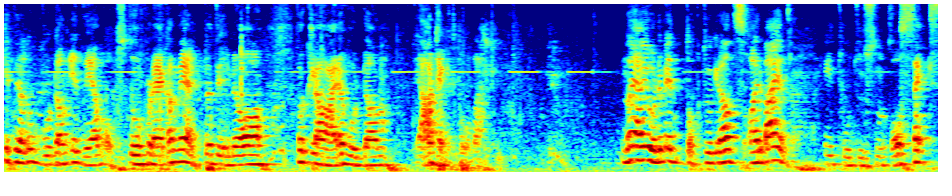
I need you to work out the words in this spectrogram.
litt om hvordan ideen oppsto, for det kan hjelpe til med å forklare hvordan jeg har tenkt på det. Når jeg gjorde mitt doktorgradsarbeid i 2006,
